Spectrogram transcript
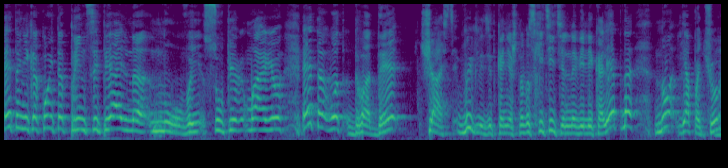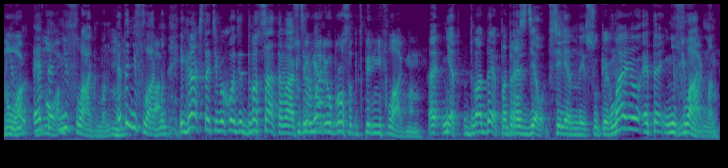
Это не какой-то принципиально новый Super Mario. Это вот 2D часть. Выглядит, конечно, восхитительно, великолепно, но я подчеркиваю, Но, это но. не флагман. Это не флагман. Игра, кстати, выходит 20 октября. Супер Марио Брос это теперь не флагман. Э, Нет, 2D подраздел вселенной Супер Марио это не, флагман.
